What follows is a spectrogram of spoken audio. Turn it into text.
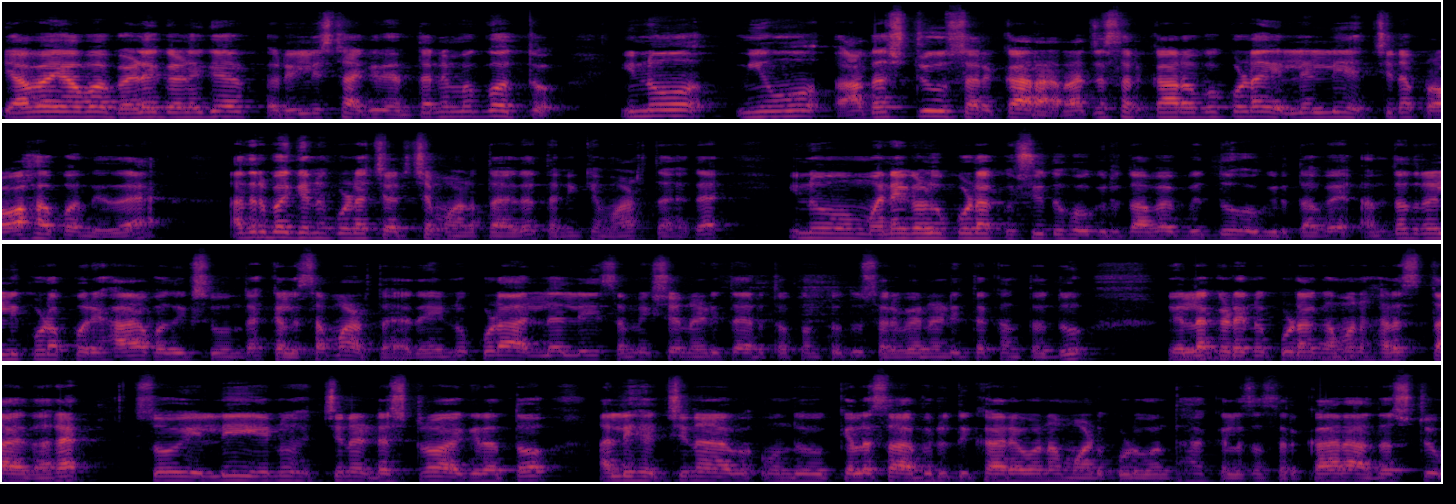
ಯಾವ ಯಾವ ಬೆಳೆಗಳಿಗೆ ರಿಲೀಸ್ ಆಗಿದೆ ಅಂತ ನಿಮಗೆ ಗೊತ್ತು. ಇನ್ನು ನೀವು ಆದಷ್ಟು ಸರ್ಕಾರ, ರಾಜ್ಯ ಸರ್ಕಾರವೂ ಕೂಡ ಎಲ್ಲೆಲ್ಲಿ ಹೆಚ್ಚಿನ ಪ್ರವಾಹ ಬಂದಿದೆ, ಅದ್ರ ಬಗ್ಗೆನೂ ಕೂಡ ಚರ್ಚೆ ಮಾಡ್ತಾ ಇದೆ, ತನಿಖೆ ಮಾಡ್ತಾ ಇದೆ. ಇನ್ನು ಮನೆಗಳು ಕೂಡ ಕುಸಿದು ಹೋಗಿರ್ತಾವೆ, ಬಿದ್ದು ಹೋಗಿರ್ತಾವೆ ಅಂತದ್ರಲ್ಲಿ ಕೂಡ ಪರಿಹಾರ ಒದಗಿಸುವಂತ ಕೆಲಸ ಮಾಡ್ತಾ ಇದೆ. ಇನ್ನು ಕೂಡ ಅಲ್ಲಲ್ಲಿ ಸಮೀಕ್ಷೆ ನಡೀತಾ ಇರತಕ್ಕಂಥದ್ದು, ಸರ್ವೆ ನಡೀತಕ್ಕಂಥದ್ದು ಎಲ್ಲ ಕಡೆನೂ ಕೂಡ ಗಮನ ಹರಿಸ್ತಾ ಇದ್ದಾರೆ. ಸೊ ಇಲ್ಲಿ ಏನು ಹೆಚ್ಚಿನ ಡೆಸ್ಟ್ರೋ ಆಗಿರತ್ತೋ, ಅಲ್ಲಿ ಹೆಚ್ಚಿನ ಒಂದು ಕೆಲಸ ಅಭಿವೃದ್ಧಿ ಕಾರ್ಯವನ್ನ ಮಾಡಿಕೊಡುವಂತಹ ಕೆಲಸ ಸರ್ಕಾರ ಆದಷ್ಟು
